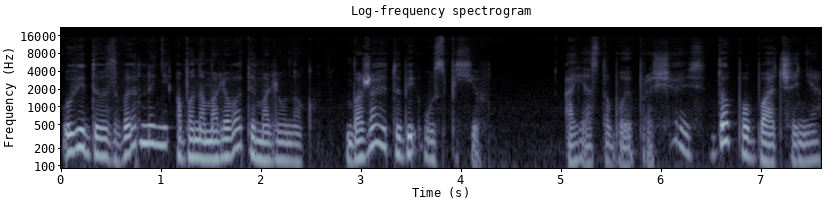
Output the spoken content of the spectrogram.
у відеозверненні або намалювати малюнок. Бажаю тобі успіхів! А я з тобою прощаюсь. До побачення!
